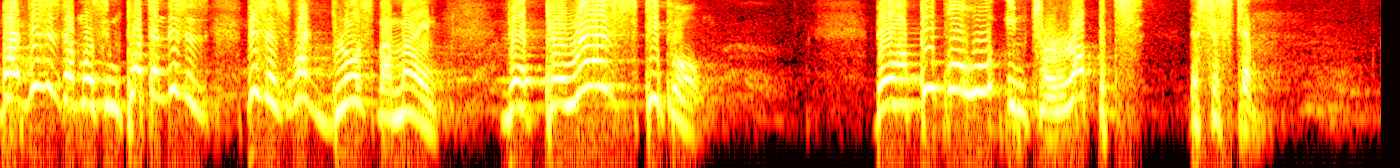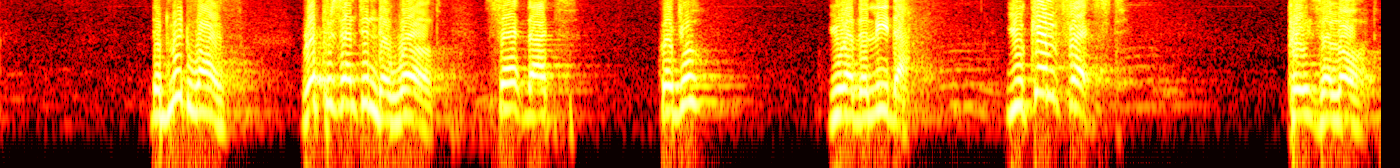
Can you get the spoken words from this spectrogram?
But this is the most important. This is this is what blows my mind. The Perez people, they are people who interrupt the system. The midwife representing the world, said that, Kwejo, you are the leader. You came first. Praise the Lord.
